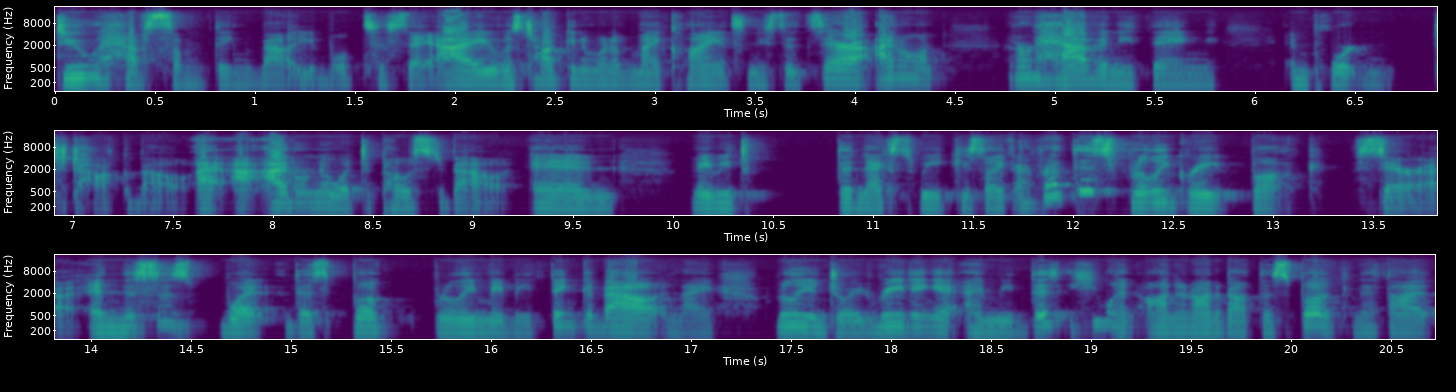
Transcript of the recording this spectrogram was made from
do have something valuable to say. I was talking to one of my clients and he said, "Sarah, I don't I don't have anything important to talk about. I I, I don't know what to post about." And maybe t- the next week he's like, "I read this really great book, Sarah, and this is what this book really made me think about and I really enjoyed reading it." I mean, this he went on and on about this book and I thought,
